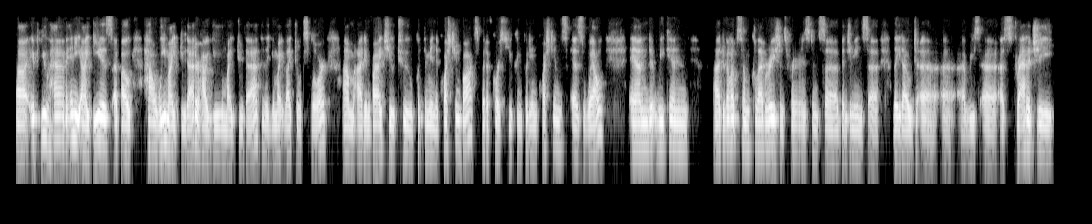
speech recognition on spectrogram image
uh, if you have any ideas about how we might do that or how you might do that that you might like to explore, um, I'd invite you to put them in the question box but of course you can put in questions as well. And we can uh, develop some collaborations. For instance, uh, Benjamin's uh, laid out uh, a, a, a, strategy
